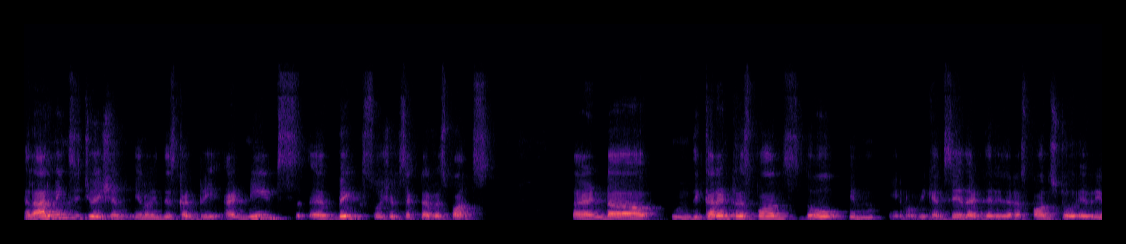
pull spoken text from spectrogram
alarming situation you know, in this country and needs a big social sector response. And uh, the current response, though in you know we can say that there is a response to every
